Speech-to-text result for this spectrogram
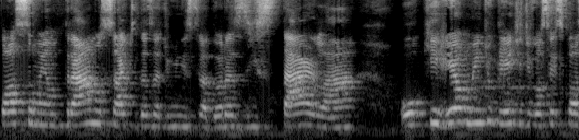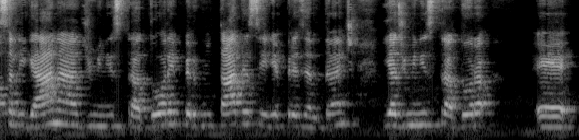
possam entrar no site das administradoras e estar lá, ou que realmente o cliente de vocês possa ligar na administradora e perguntar desse representante e a administradora é,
